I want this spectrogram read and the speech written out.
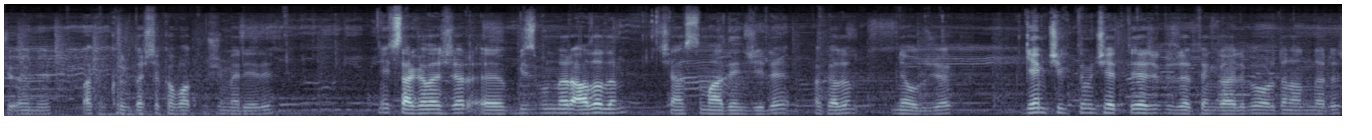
şu önü. Bakın kırıktaşta kapatmışım her yeri. Neyse arkadaşlar e, biz bunları alalım. Şanslı madenciyle. Bakalım ne olacak. Gem çıktı mı chatte yazıyordu zaten galiba oradan anlarız.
